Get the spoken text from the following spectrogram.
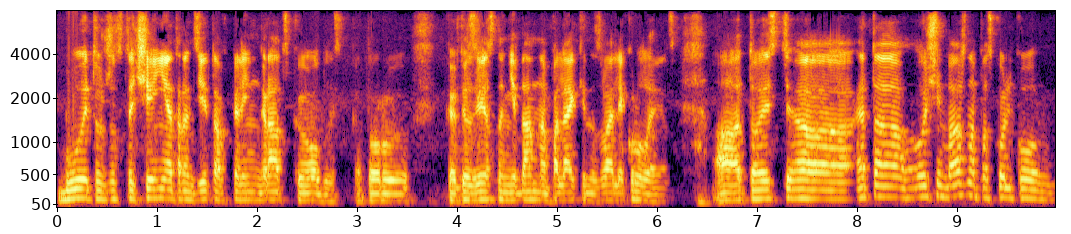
будет ужесточение транзита в Калининградскую область, которую, как известно, недавно поляки назвали Круловец. А, то есть а, это очень важно, поскольку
